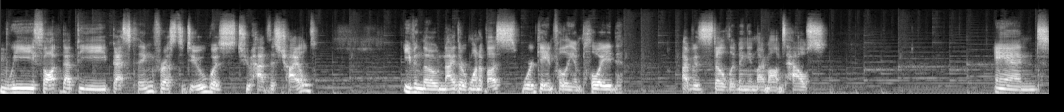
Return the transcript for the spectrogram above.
We thought that the best thing for us to do was to have this child. Even though neither one of us were gainfully employed, I was still living in my mom's house. And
